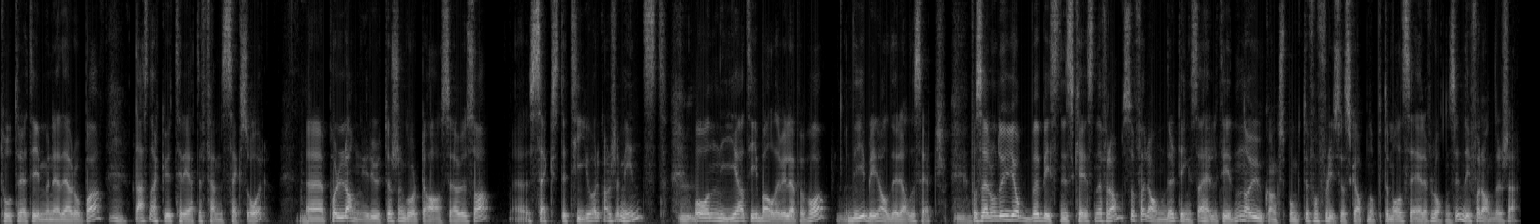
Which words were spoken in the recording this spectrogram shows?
to-tre timer ned i Europa, der snakker vi tre til fem-seks år. Eh, På langruter som går til Asia og USA, seks til ti år kanskje, minst. Og ni av ti baller vi løper på, de blir aldri realisert. For selv om du jobber business-casene fram, så forandrer ting seg hele tiden. Og utgangspunktet for flyselskapene å optimalisere flåten sin, de forandrer seg.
